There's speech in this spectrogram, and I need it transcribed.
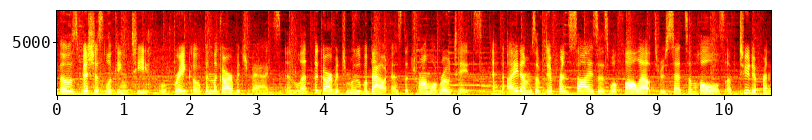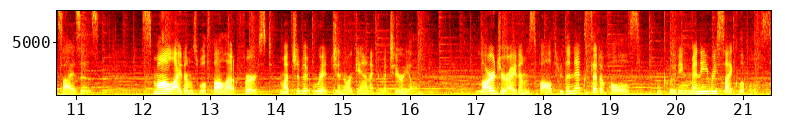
Those vicious looking teeth will break open the garbage bags and let the garbage move about as the trommel rotates, and items of different sizes will fall out through sets of holes of two different sizes. Small items will fall out first, much of it rich in organic material. Larger items fall through the next set of holes, including many recyclables.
